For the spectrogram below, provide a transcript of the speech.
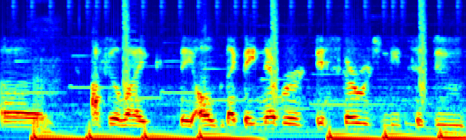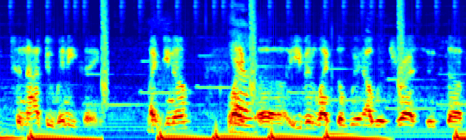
Uh, I feel like they all like they never discouraged me to do to not do anything. Like you know, like uh, even like the way I would dress and stuff.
